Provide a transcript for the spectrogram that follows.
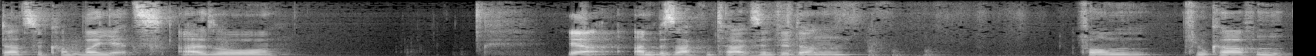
dazu kommen wir jetzt. Also ja am besagten Tag sind wir dann vom Flughafen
